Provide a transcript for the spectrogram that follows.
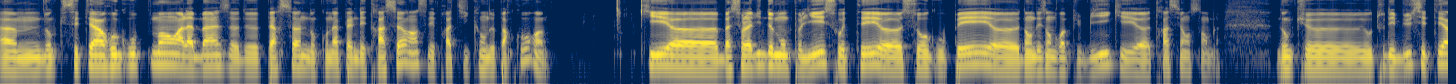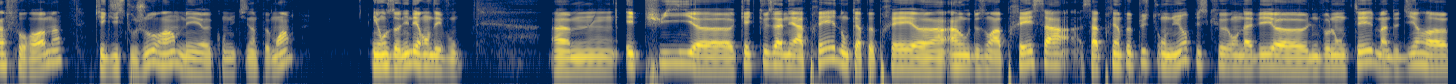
Euh, donc, c'était un regroupement à la base de personnes donc on appelle des traceurs, hein, c'est des pratiquants de parcours, qui, euh, bah, sur la ville de Montpellier, souhaitaient euh, se regrouper dans des endroits publics et tracer ensemble. Donc, au tout début, c'était un forum qui existe toujours, hein, mais qu'on utilise un peu moins. Et on se donnait des rendez-vous. Euh, et puis, euh, quelques années après, donc à peu près euh, un, ou deux ans après, ça, ça a pris un peu plus de tournure, puisqu'on avait une volonté ben, de dire,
